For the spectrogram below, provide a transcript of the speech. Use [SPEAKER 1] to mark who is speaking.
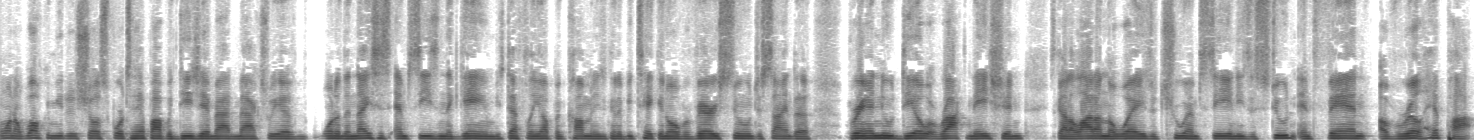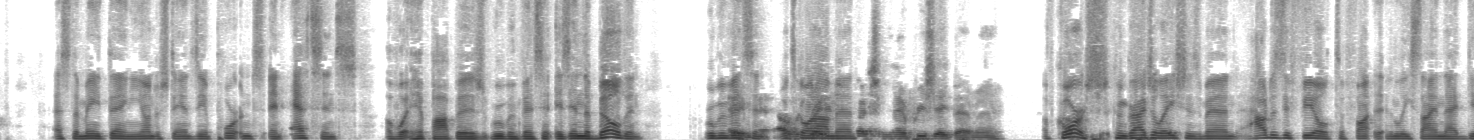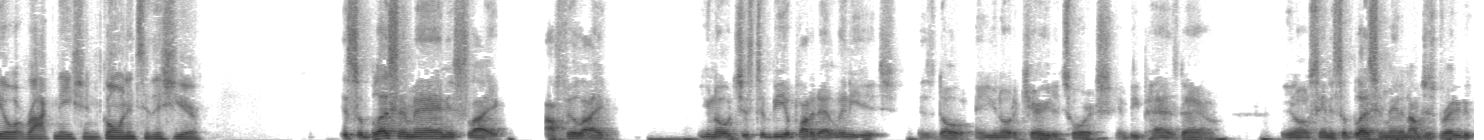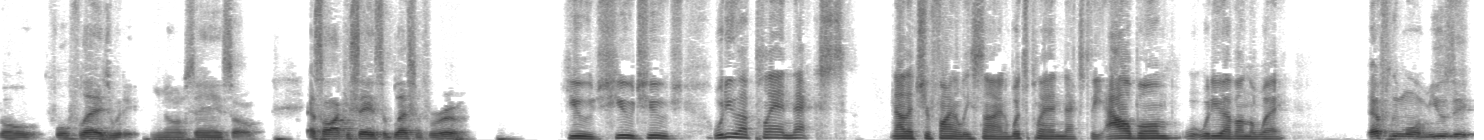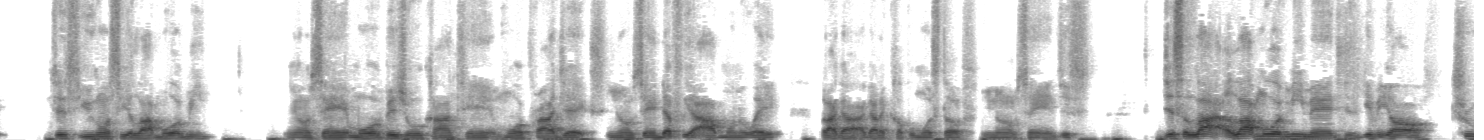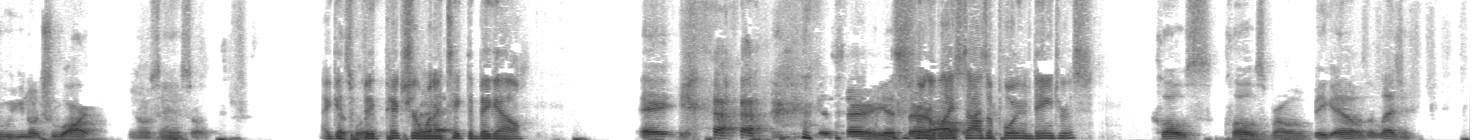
[SPEAKER 1] I want to welcome you to the show, Sports and Hip Hop with DJ Mad Max. We have one of the nicest MCs in the game. He's definitely up and coming. He's going to be taking over very soon. Just signed a brand new deal with Roc Nation. He's got a lot on the way. He's a true MC and he's a student and fan of real hip hop. That's the main thing. He understands the importance and essence of what hip hop is. Reuben Vincent is in the building. Reuben hey, Vincent, man, what's going on, man?
[SPEAKER 2] man? Appreciate that, man.
[SPEAKER 1] Of course. Congratulations, man. How does it feel to finally sign that deal with Roc Nation going into this year?
[SPEAKER 2] It's a blessing, man. It's like, I feel like, you know, just to be a part of that lineage is dope. And, you know, to carry the torch and be passed down. You know what I'm saying? It's a blessing, man. And I'm just ready to go full fledged with it. You know what I'm saying? So that's all I can say. It's a blessing for real.
[SPEAKER 1] Huge, huge, huge. What do you have planned next? Now that you're finally signed? What's planned next? The album? What do you have on the way?
[SPEAKER 2] Definitely more music. Just you're gonna see a lot more of me. You know what I'm saying? More visual content, more projects. You know what I'm saying? Definitely an album on the way. But I got I got a couple more stuff. You know what I'm saying? Just just a lot, a lot more of me, man. Just giving y'all true, you know, true art. You know what I'm saying? So
[SPEAKER 1] I get the big picture when I take the big L.
[SPEAKER 2] Hey, yes, sir. Yes, sir.
[SPEAKER 1] the lifestyles are poor and dangerous.
[SPEAKER 2] Close, close, bro. Big L is a legend.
